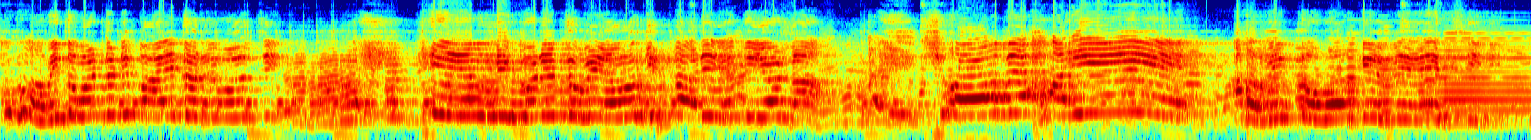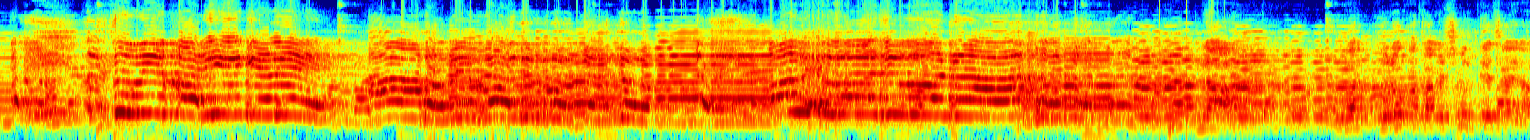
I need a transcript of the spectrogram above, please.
ভগবান আমি আমার স্বামীকে তোমার কোনো কথা আমি শুনতে চাই না।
